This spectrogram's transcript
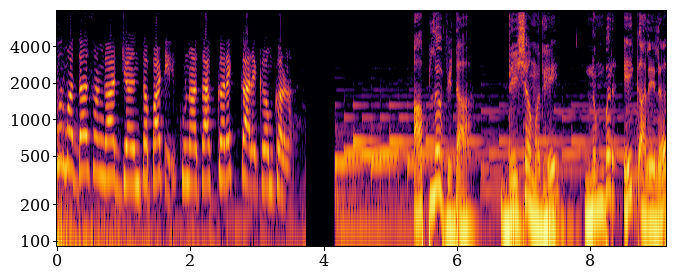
सोलापूर मतदारसंघात जयंत पाटील कुणाचा करेक्ट कार्यक्रम करणार? आपलं विटा देशामध्ये नंबर एक आलेलं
